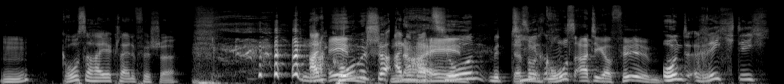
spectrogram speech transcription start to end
Mhm. Große Haie, kleine Fische. An Nein, komische Animation nein. mit Das ist Tieren ein großartiger Film. und richtig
